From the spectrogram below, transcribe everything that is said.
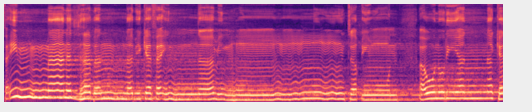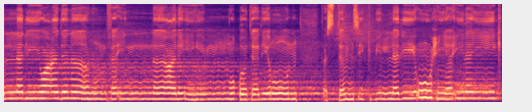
فإما نذهبن بك فإنا منهم منتقمون أو نرينك الذي وعدناهم فإنا عليهم مقتدرون فاستمسك بالذي أوحي إليك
